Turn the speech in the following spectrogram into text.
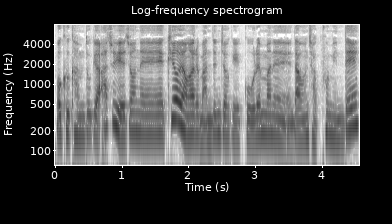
뭐 그 감독이 아주 예전에 퀴어 영화를 만든 적이 있고, 오랜만에 나온 작품인데,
